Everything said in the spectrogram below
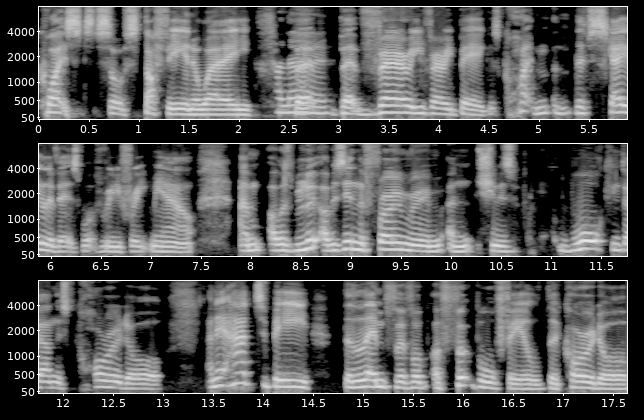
quite sort of stuffy in a way, but but very very big. It's quite the scale of it is what really freaked me out. And I was I was in the throne room, and she was walking down this corridor, and it had to be the length of a, a football field, the corridor,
